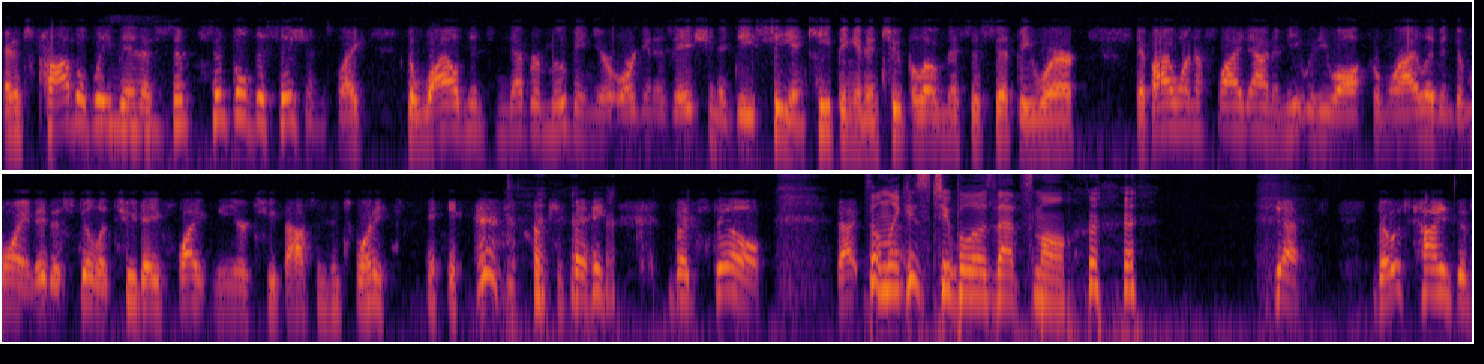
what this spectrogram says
And it's probably mm-hmm. been a sim- simple decisions like the Wildmon's never moving your organization to D.C. and keeping it in Tupelo, Mississippi, where if I want to fly down and meet with you all from where I live in Des Moines, it is still a two-day flight in the year 2023. okay, but still, that it's only because Tupelo is that small. yes, those kinds of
